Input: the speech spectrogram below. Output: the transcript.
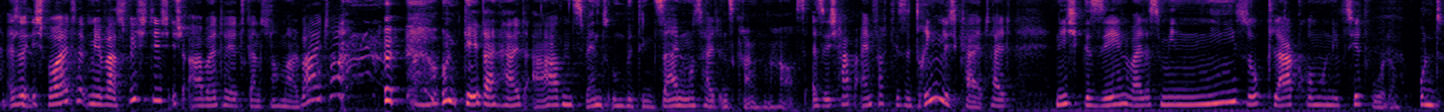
Also okay. Also ich wollte, mir war es wichtig, ich arbeite jetzt ganz normal weiter und gehe dann halt abends, wenn es unbedingt sein muss, halt ins Krankenhaus. Also ich habe einfach diese Dringlichkeit halt nicht gesehen, weil es mir nie so klar kommuniziert wurde. Und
